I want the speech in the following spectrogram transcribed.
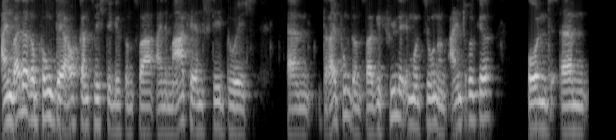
Ein weiterer Punkt, der auch ganz wichtig ist, und zwar eine Marke entsteht durch ähm, drei Punkte, und zwar Gefühle, Emotionen und Eindrücke. Und ähm,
